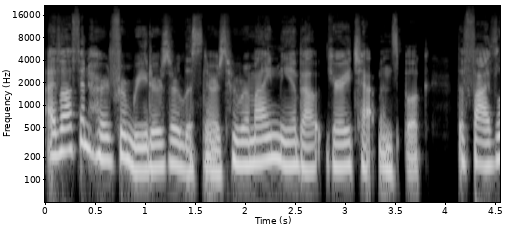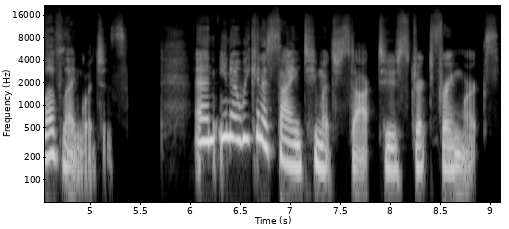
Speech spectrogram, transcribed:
I've often heard from readers or listeners who remind me about Gary Chapman's book, The Five Love Languages. And, you know, we can assign too much stock to strict frameworks,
